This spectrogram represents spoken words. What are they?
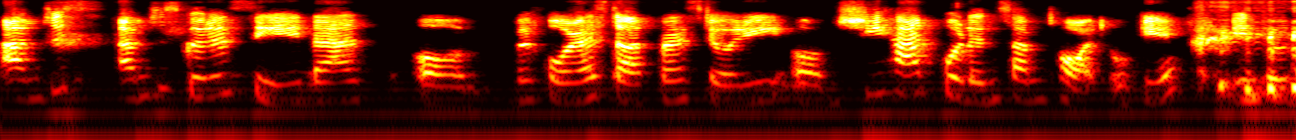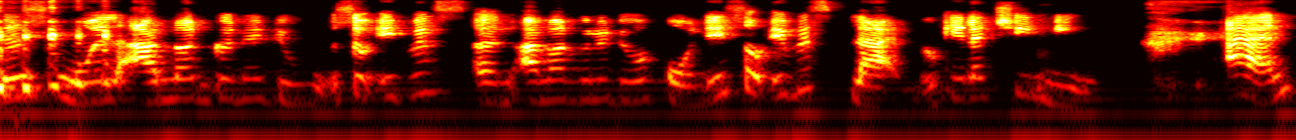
I'm just I'm just gonna say that um, before I start my story, um, she had put in some thought, okay, into this whole I'm not gonna do. So it was uh, I'm not gonna do a phone day. So it was planned, okay, like she knew, and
